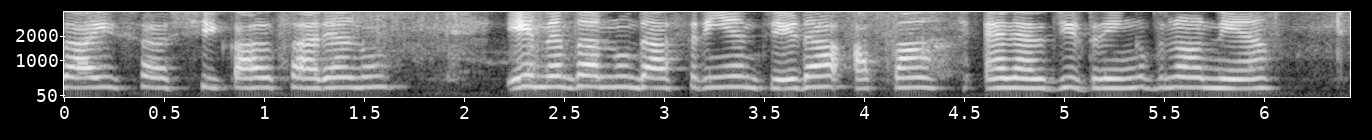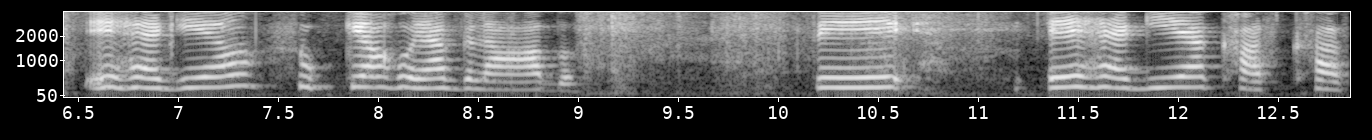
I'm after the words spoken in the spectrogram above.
ਗਾਈ ਸਤਿ ਸ਼੍ਰੀ ਅਕਾਲ ਸਾਰਿਆਂ ਨੂੰ। ਇਹ ਮੈਂ ਤੁਹਾਨੂੰ ਦੱਸ ਰਹੀ ਹਾਂ, ਜਿਹੜਾ ਆਪਾਂ એનર્ਜੀ ਡਰਿੰਕ ਬਣਾਉਨੇ ਆ ਇਹ ਹੈਗੀ ਆ ਸੁੱਕਿਆ ਹੋਇਆ ਗੁਲਾਬ। ਤੇ ਇਹ ਹੈਗੀ ਆ ਖਸਖਸ।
